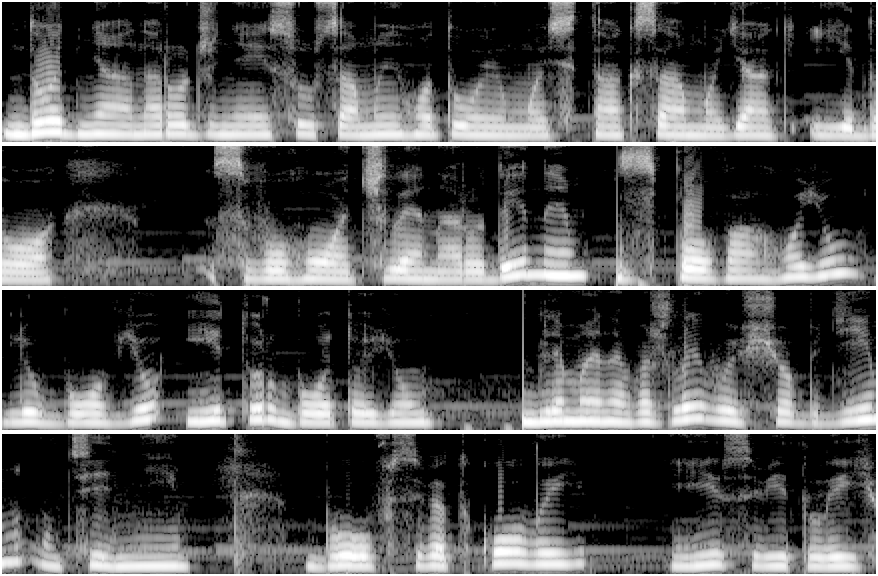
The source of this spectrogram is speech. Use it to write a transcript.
До Дня народження Ісуса ми готуємось так само, як і до свого члена родини з повагою, любов'ю і турботою. Для мене важливо, щоб дім у ці дні був святковий і світлий.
